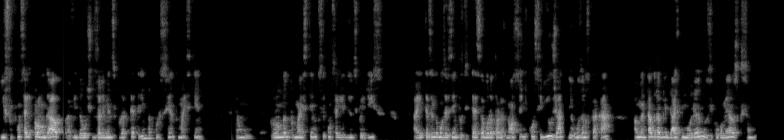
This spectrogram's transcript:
isso consegue prolongar a vida útil dos alimentos por até 30% mais tempo. Então, prolongando por mais tempo, você consegue reduzir o desperdício. Aí, trazendo alguns exemplos de testes laboratórios nossos, a gente conseguiu já, de alguns anos para cá, aumentar a durabilidade de morangos e cogumelos, que são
